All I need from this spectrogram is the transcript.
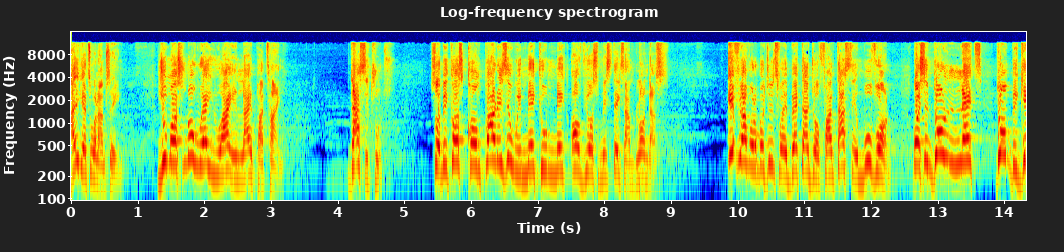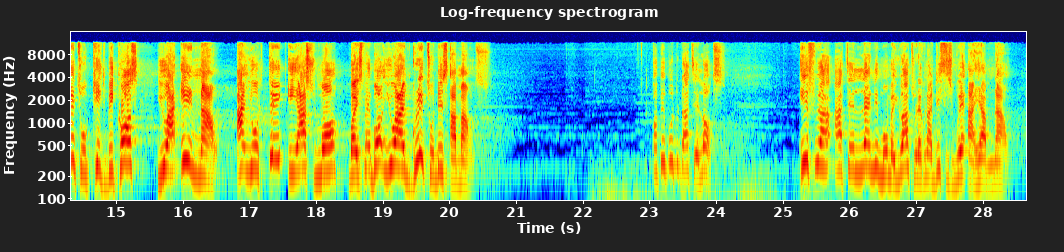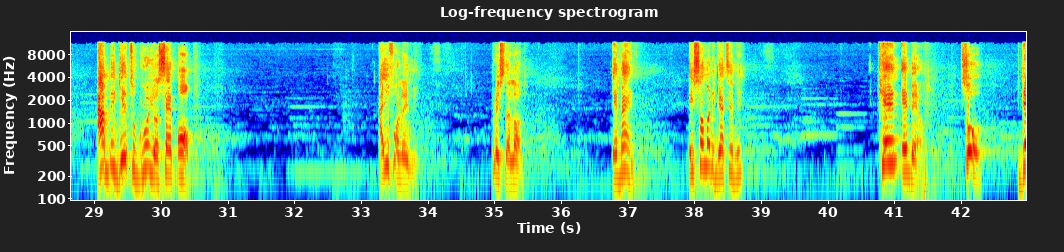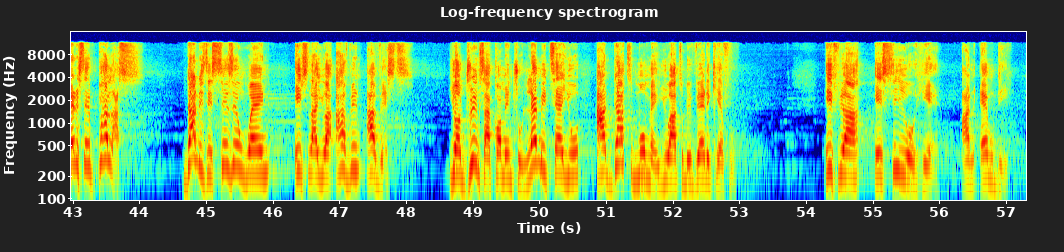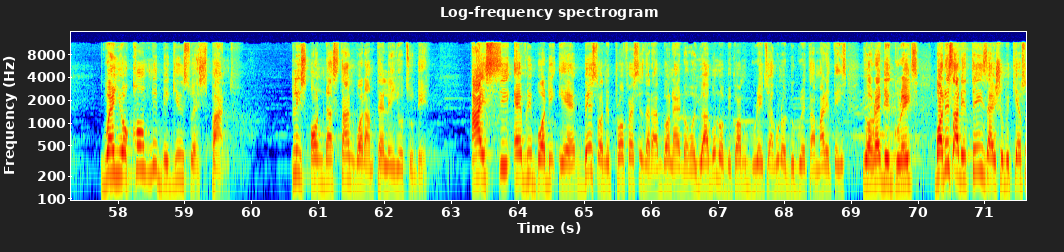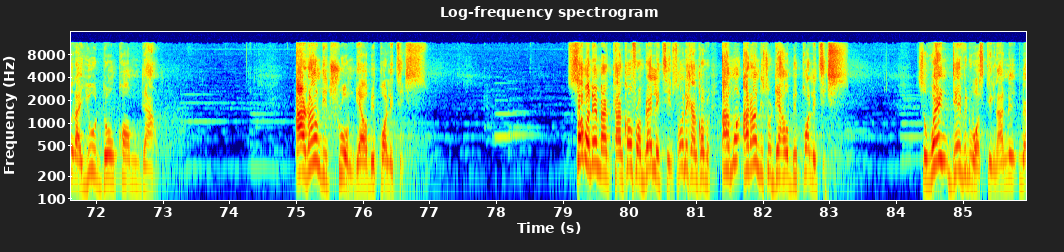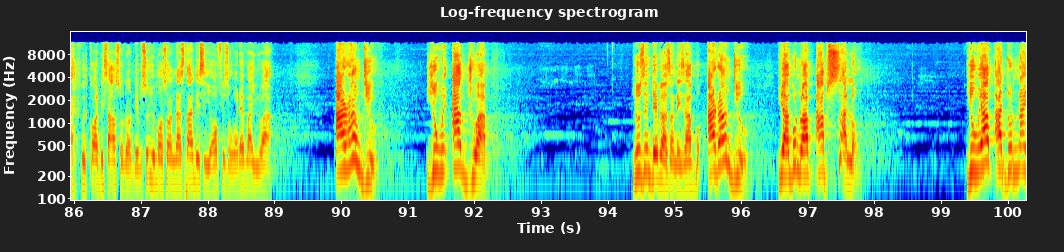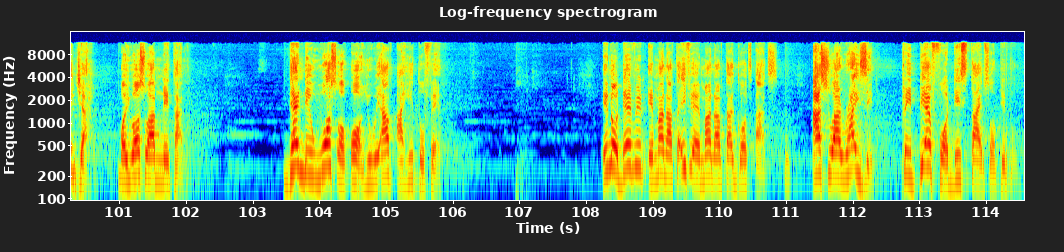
Are you getting what I'm saying? You must know where you are in life at time. That's the truth. So, because comparison will make you make obvious mistakes and blunders. If you have an opportunity for a better job, fantastic, move on. But you see, don't let, don't begin to kick because you are in now and you think he has more, but, but you agree to this amount. Because people do that a lot. If you are at a learning moment, you have to recognize this is where I am now and begin to grow yourself up. Are you following me? Praise the Lord. Amen. Is somebody getting me? Cain Abel. So there is a palace. That is the season when it's like you are having harvests. Your dreams are coming true. Let me tell you, at that moment, you are to be very careful. If you are a CEO here, an MD, when your company begins to expand, please understand what I'm telling you today. I see everybody here based on the prophecies that I've gone ahead of you are going to become great. You are going to do great and mighty things. You're already great. But these are the things that you should be careful so that you don't come down. Around the throne, there will be politics. Some of them can come from relatives. Some of them can come from around the throne, there will be politics. So when David was king, and we call this household of David, so you must understand this in your office or wherever you are. Around you, you will have Joab using David as an example, around you, you are going to have Absalom. You will have Adonijah, but you also have Nathan. Then the worst of all, you will have Ahithophel. You know, David, a man after, if you're a man after God's heart, as you are rising, prepare for these types of people.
